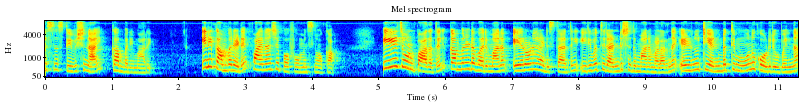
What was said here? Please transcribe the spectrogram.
ബിസിനസ് ഡിവിഷനായി കമ്പനി മാറി. ഇനി കമ്പനിയുടെ ഫൈനാൻഷ്യൽ പെർഫോമൻസ് നോക്കാം. ഈ ജൂൺ പാദത്തിൽ കമ്പനിയുടെ വരുമാനം ഏറോണിയർ അടിസ്ഥാനത്തിൽ ഇരുപത്തിരണ്ട് ശതമാനം വളർന്ന് എഴുന്നൂറ്റി എൺപത്തി മൂന്ന് കോടി രൂപയിൽ നിന്ന്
